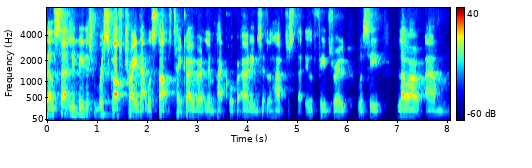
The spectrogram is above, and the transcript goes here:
there'll certainly be this risk off trade that will start to take over. It'll impact corporate earnings. It'll have just that it'll feed through. We'll see lower um,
